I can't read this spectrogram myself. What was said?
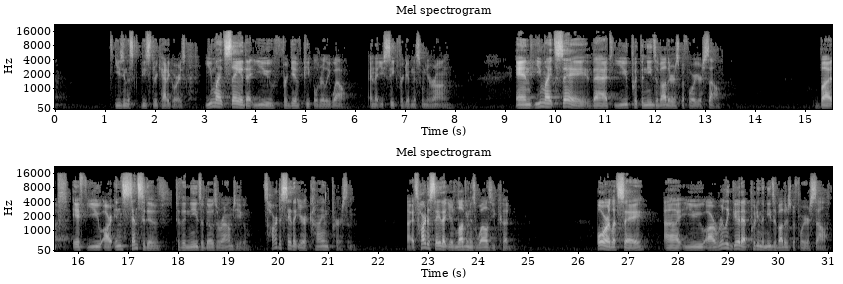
using this, these three categories, you might say that you forgive people really well and that you seek forgiveness when you're wrong. And you might say that you put the needs of others before yourself. But if you are insensitive to the needs of those around you, it's hard to say that you're a kind person. Uh, it's hard to say that you're loving as well as you could. Or let's say uh, you are really good at putting the needs of others before yourself.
